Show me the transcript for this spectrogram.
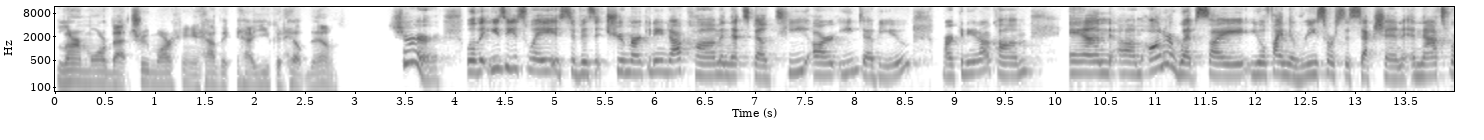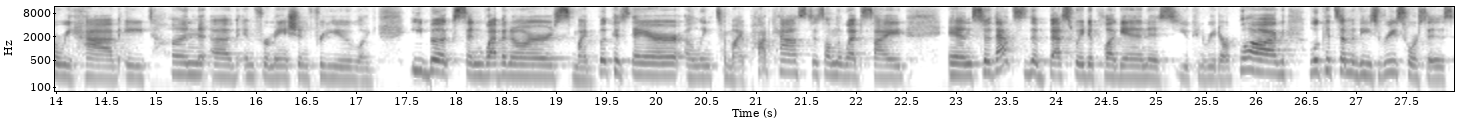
learn more about TREW marketing and how they how you could help them Sure. Well, the easiest way is to visit trewmarketing.com, and that's spelled T R E W, marketing.com. And um, on our website, you'll find the resources section, and that's where we have a ton of information for you, like ebooks and webinars. My book is there. A link to my podcast is on the website. And so that's the best way to plug in is you can read our blog, look at some of these resources.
